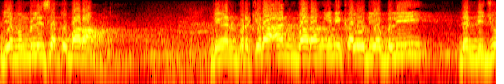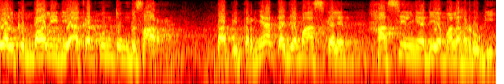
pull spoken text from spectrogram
dia membeli satu barang dengan perkiraan barang ini kalau dia beli dan dijual kembali dia akan untung besar. Tapi ternyata jemaah sekalian hasilnya dia malah rugi.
